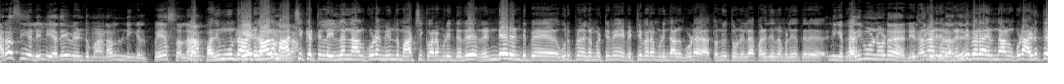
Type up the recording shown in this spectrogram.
அரசியலில் எதை வேண்டுமானாலும் நீங்கள் பேசலாம் பதிமூன்று ஆண்டு காலம். ஆட்சி கட்டில இல்லைனால் கூட மீண்டும் ஆட்சிக்கு வர முடிந்தது. ரெண்டே ரெண்டு உறுப்பினர்கள் மட்டுமே வெற்றி பெற முடிந்தாலும் கூட தொண்ணூத்தி ஒண்ணுல பரிதில நீங்க பதிமூணோட ரெண்டு பேரா இருந்தாலும் கூட அடுத்து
